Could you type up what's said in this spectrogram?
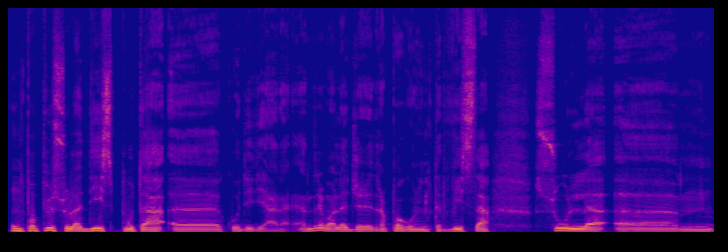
un po' più sulla disputa eh, quotidiana. Andremo a leggere tra poco un'intervista sul ehm,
